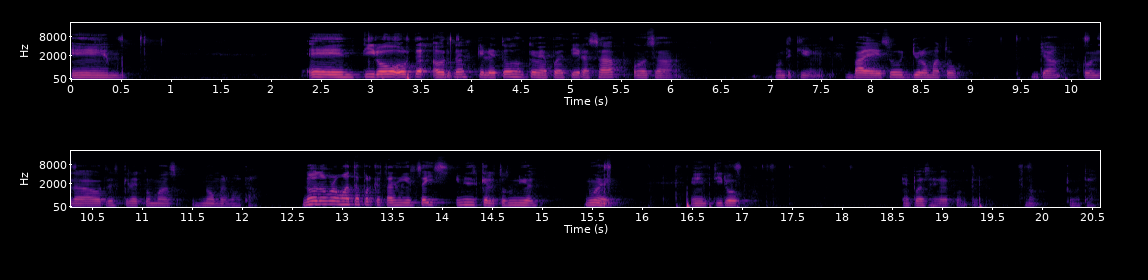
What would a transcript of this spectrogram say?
Eh, tiro horda, esqueletos, aunque me puede tirar zap. O sea, donde tiro. Vale, eso yo lo mato ya. Con la de esqueleto más. No me mata. No, no me mata porque está en nivel 6 y mis esqueletos son nivel 9. En tiro. Me puede hacer el control. No, que mata.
